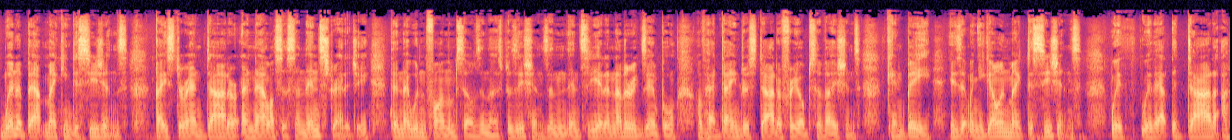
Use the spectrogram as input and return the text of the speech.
went about making decisions based around data analysis and then strategy, then they wouldn't find themselves in those positions. And, and so yet another example of how dangerous data-free observations can be is that when you go and make decisions with without the data,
